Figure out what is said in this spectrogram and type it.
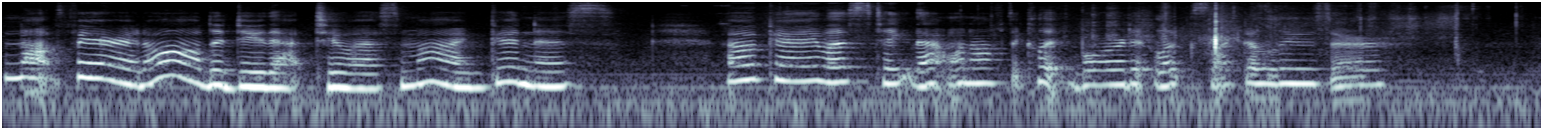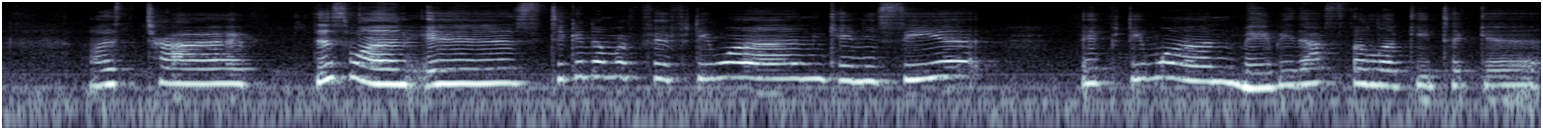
Not fair at all to do that to us. My goodness. Okay, let's take that one off the clipboard. It looks like a loser. Let's try. This one is ticket number 51. Can you see it? 51. Maybe that's the lucky ticket.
